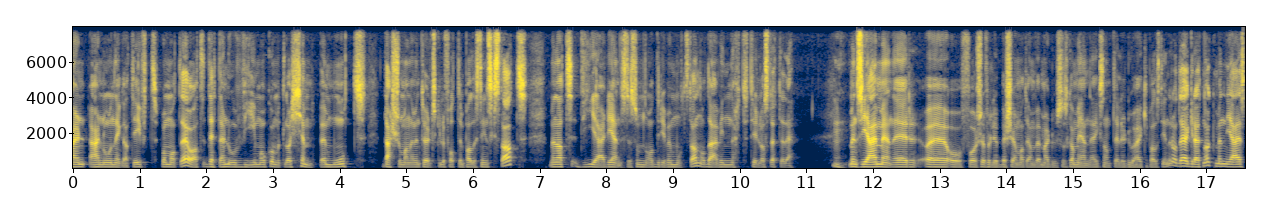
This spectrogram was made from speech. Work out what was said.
er, er, noe negativt, på en måte, og at dette er noe vi må komme til å kjempe mot dersom man eventuelt skulle fått en palestinsk stat, men at de er de eneste som nå driver motstand, og da er vi nødt til å støtte det. Mm. Mens jeg mener, øh, og får selvfølgelig beskjed om at ja, hvem er du som skal mene, eller du er ikke palestiner, og det er greit nok, men jeg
